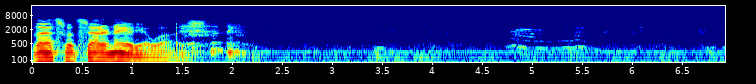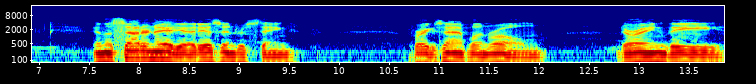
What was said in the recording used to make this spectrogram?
That's what Saturnalia was. In the Saturnalia, it is interesting, for example, in Rome, during the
